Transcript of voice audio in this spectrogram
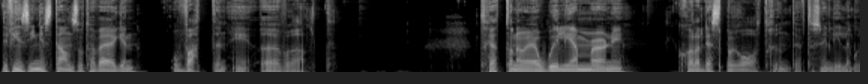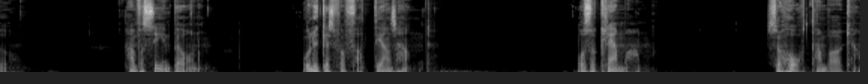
Det finns ingenstans att ta vägen och vatten är överallt. 13-åriga William Murney kollar desperat runt efter sin lillebror. Han får syn på honom och lyckas få fatt i hans hand. Och så klämmer han. Så hårt han bara kan.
